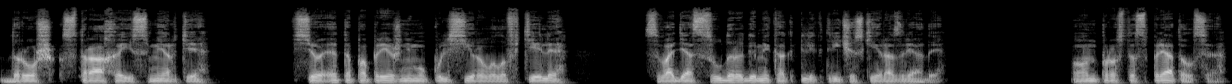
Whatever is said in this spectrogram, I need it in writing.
дрожь страха и смерти — все это по-прежнему пульсировало в теле, сводя судорогами, как электрические разряды. Он просто спрятался —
